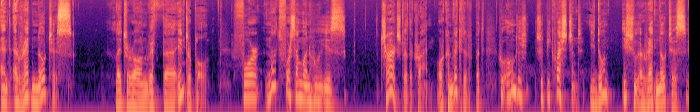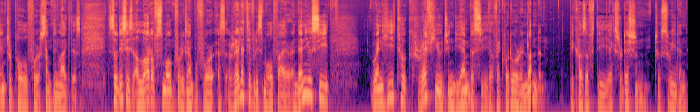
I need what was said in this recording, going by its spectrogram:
and a red notice later on with uh, Interpol for not for someone who is charged with a crime or convicted, but who only sh- should be questioned. You don't issue a red notice Interpol for something like this. So this is a lot of smoke, for example, for a relatively small fire. And then you see when he took refuge in the embassy of Ecuador in London because of the extradition to Sweden,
